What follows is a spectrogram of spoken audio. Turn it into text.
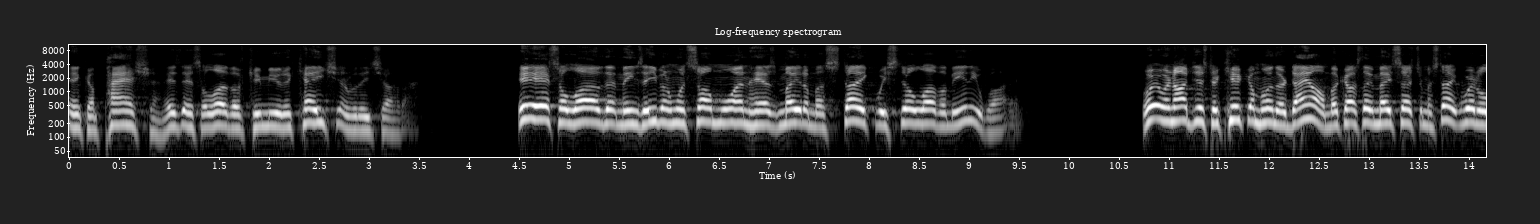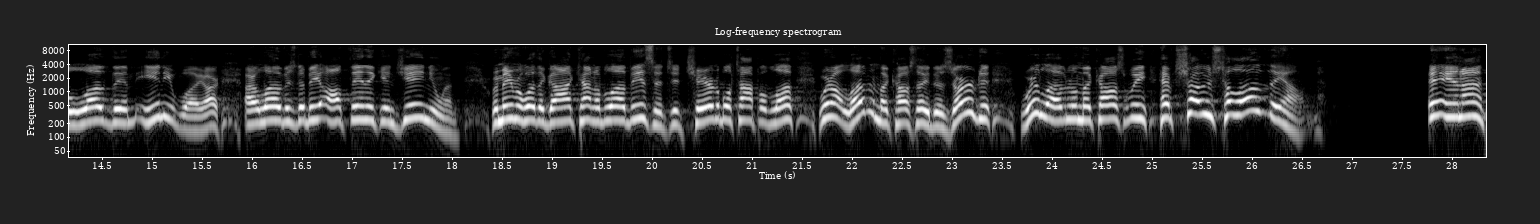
and compassion. It's, it's a love of communication with each other. It's a love that means even when someone has made a mistake, we still love them anyway. We're not just to kick them when they're down because they made such a mistake. We're to love them anyway. Our, our love is to be authentic and genuine. Remember what the God kind of love is? It's a charitable type of love. We're not loving them because they deserved it. We're loving them because we have chose to love them. And I'm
